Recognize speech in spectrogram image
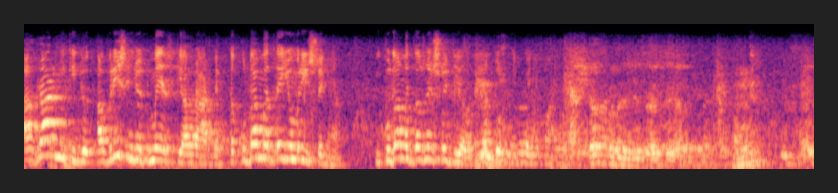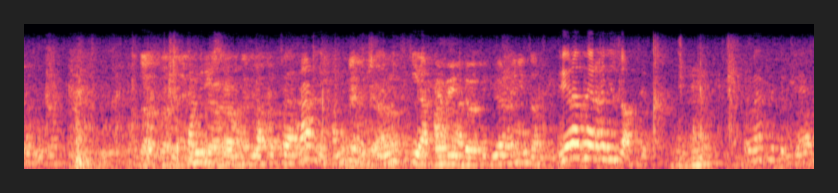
аграрник идет, а в решении идет Менский аграрник. Так куда мы отдаем решение? И куда мы должны что делать? Я тоже не понимаю. Сейчас подожди, да, это я. Да, там решено на ППРАРЛИК, а мы говорим, что они организации. Две разные организации. Приватные предприятия.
